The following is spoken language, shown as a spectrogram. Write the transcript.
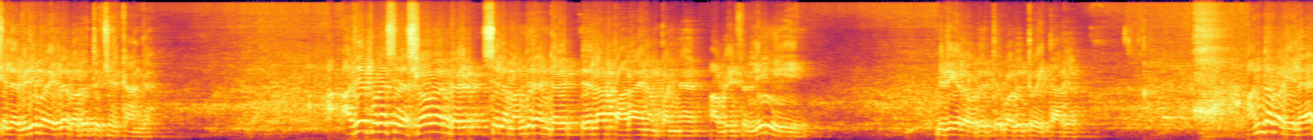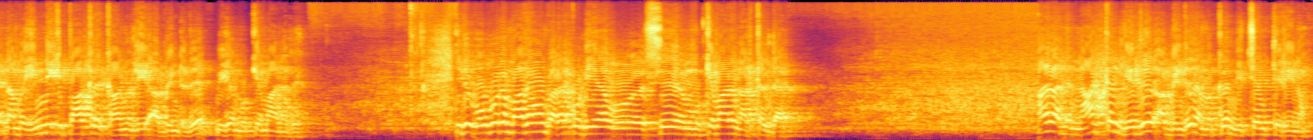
சில விதிமுறைகளை வகுத்து வச்சிருக்காங்க. அதே போல சில ஸ்லோகங்கள் சில மந்திரங்கள் இதெல்லாம் பாராயணம் பண்ணு அப்படின்னு சொல்லி விதிகளை வகுத்து வகுத்து வைத்தார்கள். அந்த வகையில நம்ம இன்னைக்கு பார்க்குற காணொளி அப்படின்றது மிக முக்கியமானது. இது ஒவ்வொரு மாதமும் வரக்கூடிய முக்கியமான நாட்கள் தான் ஆனால் அந்த நாட்கள் எது அப்படின்றது நமக்கு நிச்சயம் தெரியணும்.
